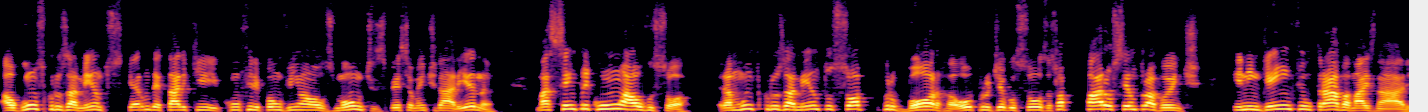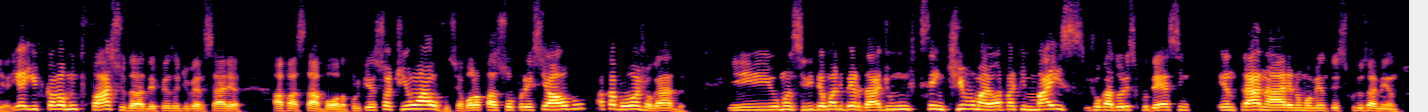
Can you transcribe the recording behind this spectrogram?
alguns cruzamentos, que era um detalhe que com o Filipão vinham aos montes, especialmente na arena, mas sempre com um alvo só. Era muito cruzamento só para o Borja ou para o Diego Souza, só para o centroavante. E ninguém infiltrava mais na área. E aí ficava muito fácil da defesa adversária afastar a bola, porque só tinha um alvo. Se a bola passou por esse alvo, acabou a jogada e o Mancini deu uma liberdade, um incentivo maior para que mais jogadores pudessem entrar na área no momento desse cruzamento.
